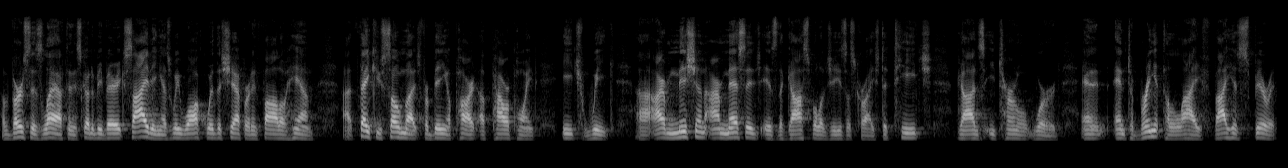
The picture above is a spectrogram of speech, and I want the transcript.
uh, verses left, and it's going to be very exciting as we walk with the shepherd and follow him. Uh, thank you so much for being a part of PowerPoint each week. Uh, our mission, our message is the gospel of Jesus Christ to teach God's eternal word and, and to bring it to life by His Spirit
